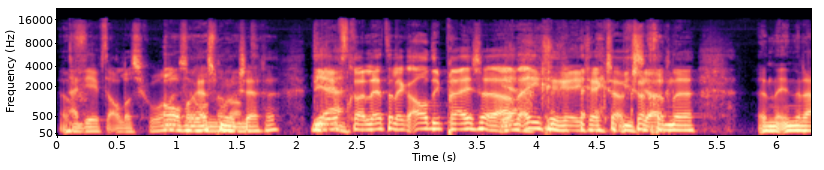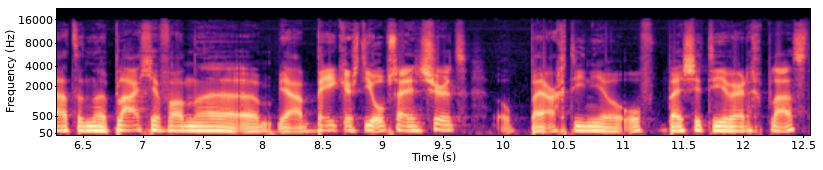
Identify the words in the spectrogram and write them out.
Ja, die heeft alles gewonnen. Alvarez moet ik zeggen. Die heeft gewoon letterlijk al die prijzen aan één geregen. ik zag, ik zag een, uh, een, inderdaad een uh, plaatje van uh, ja, bekers die op zijn shirt op, bij Argentinië of bij City werden geplaatst.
